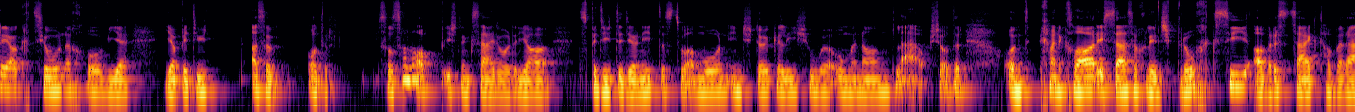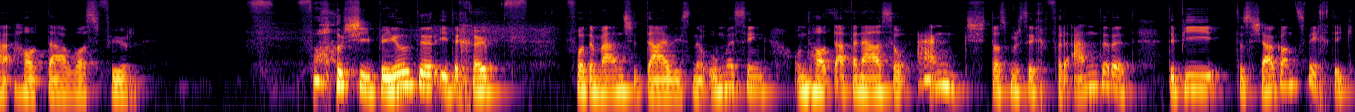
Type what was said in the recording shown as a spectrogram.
Reaktionen gekommen, wie ja bedeutet, also oder so salopp ist dann gesagt worden, ja, das bedeutet ja nicht, dass du am Morgen in Stöckeli-Schuhen umeinander laufst, oder? Und ich meine, klar ist es auch ein, ein Spruch gewesen, aber es zeigt aber auch, halt auch, was für falsche Bilder in den Köpfen den Menschen teilweise noch rum sind und halt eben auch so Angst, dass man sich verändert. Dabei, das ist auch ganz wichtig,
